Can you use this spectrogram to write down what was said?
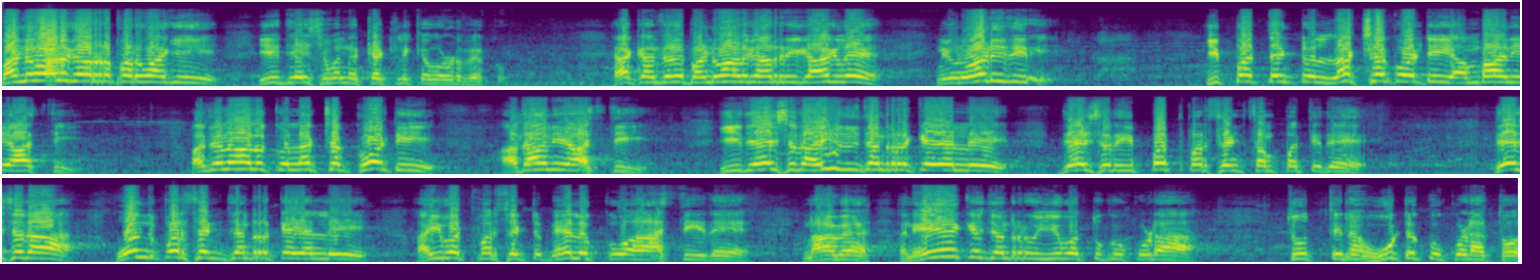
ಬಂಡವಾಳಗಾರರ ಪರವಾಗಿ ಈ ದೇಶವನ್ನು ಕಟ್ಟಲಿಕ್ಕೆ ಹೊರಡಬೇಕು. ಯಾಕಂದರೆ ಬಂಡವಾಳಗಾರರು ಈಗಾಗಲೇ ನೀವು ನೋಡಿದ್ದೀರಿ, ಇಪ್ಪತ್ತೆಂಟು ಲಕ್ಷ ಕೋಟಿ ಅಂಬಾನಿ ಆಸ್ತಿ, ಹದಿನಾಲ್ಕು ಲಕ್ಷ ಕೋಟಿ ಅದಾನಿ ಆಸ್ತಿ. ಈ ದೇಶದ ಐದು ಜನರ ಕೈಯಲ್ಲಿ ದೇಶದ ಇಪ್ಪತ್ತು ಪರ್ಸೆಂಟ್ ಸಂಪತ್ತಿದೆ. ದೇಶದ ಒಂದು ಪರ್ಸೆಂಟ್ ಜನರ ಕೈಯಲ್ಲಿ ಐವತ್ತು ಪರ್ಸೆಂಟ್ ಮೇಲಕ್ಕೂ ಆಸ್ತಿ ಇದೆ. ನಾವೇ ಅನೇಕ ಜನರು ಇವತ್ತಿಗೂ ಕೂಡ ತುತ್ತಿನ ಊಟಕ್ಕೂ ಕೂಡ ತೊ,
